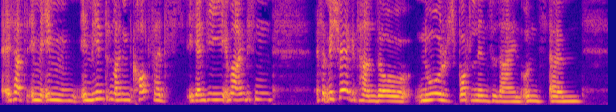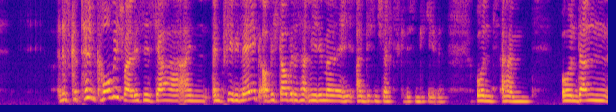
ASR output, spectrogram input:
es hat im im im hinteren meinem Kopf hat irgendwie immer ein bisschen es hat mich schwer getan so nur Sportlerin zu sein und ähm, das klingt komisch, weil es ist ja ein, ein Privileg, aber ich glaube, das hat mir immer ein bisschen schlechtes Gewissen gegeben. Und, ähm, und dann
